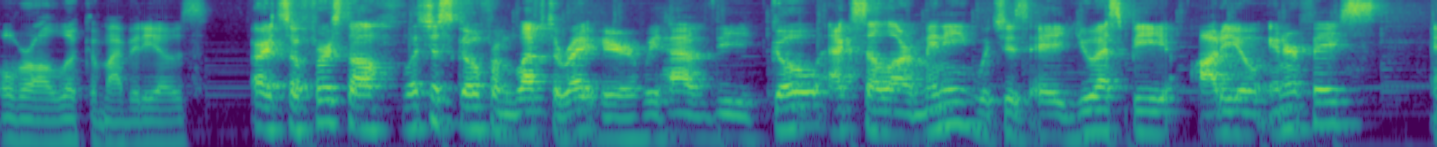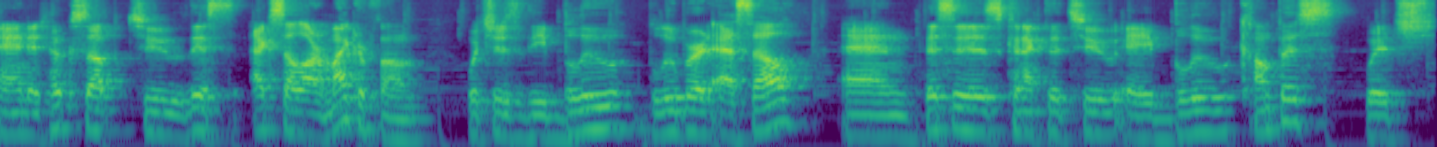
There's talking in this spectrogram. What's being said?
overall look of my videos. All right, so first off, let's just go from left to right here. We have the Go XLR Mini, which is a USB audio interface, and it hooks up to this XLR microphone, which is the Blue Bluebird SL. And this is connected to a Blue Compass, which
